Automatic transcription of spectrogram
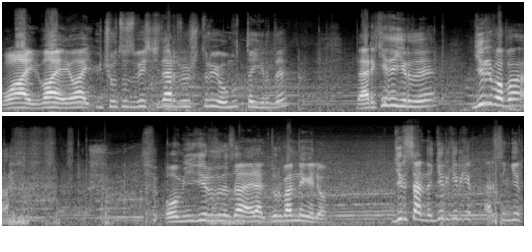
Vay vay vay 3.35'çiler coşturuyor Umut da girdi. Berke de girdi. Gir baba. Oğlum iyi girdiniz ha helal. Dur ben de geliyorum. Gir sen de gir gir gir. Ersin gir.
